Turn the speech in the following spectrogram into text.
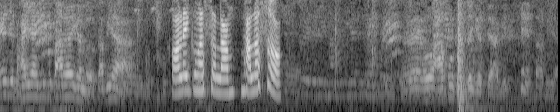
এই যে ভাইয়া যদি পার হয়ে গেল তাবিয়া। ওয়ালাইকুম আসসালাম ভালো আছো? তাবিয়া।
